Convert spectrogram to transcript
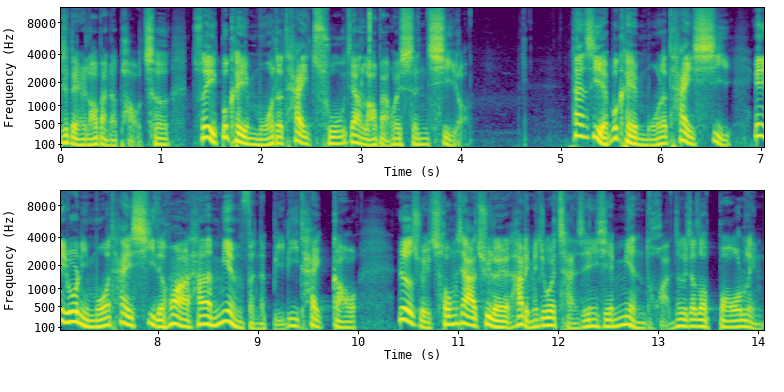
就等于老板的跑车。所以不可以磨得太粗，这样老板会生气哦。但是也不可以磨得太细，因为如果你磨太细的话，它的面粉的比例太高，热水冲下去了，它里面就会产生一些面团，这个叫做 balling。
